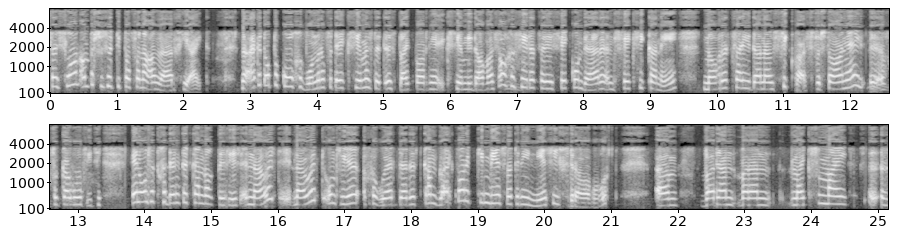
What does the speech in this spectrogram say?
sy slaan amper soos 'n tipe van 'n allergie uit. Nou ek het op 'n kol gewonder of dit ekseem is. Dit is blykbaar nie ekseem nie. Daar was al gesê dat sy 'n sekondêre infeksie kan hê nadat sy dan nou siek was. Verstaan jy? Ja. Uh, Verkoue of ietsie. En ons het gedink dit kan dalk dit wees. En nou het nou het ons weer gehoor dat dit kan blykbaar 'n kiem wees wat in die neusie gedra word. Ehm um, wat dan wat dan lyk vir my uh,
